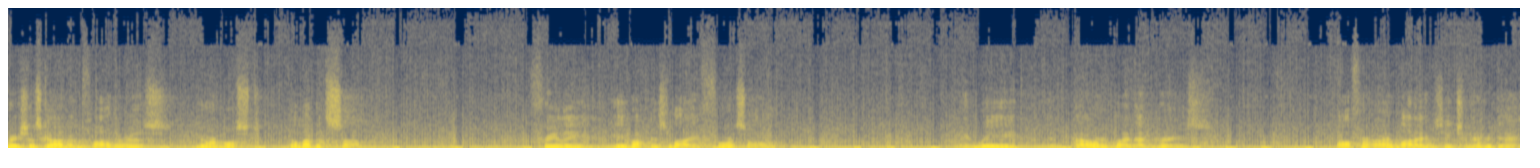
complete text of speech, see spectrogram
gracious God and Father, as your most beloved Son freely gave up his life for us all, may we, empowered by that grace, offer our lives each and every day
